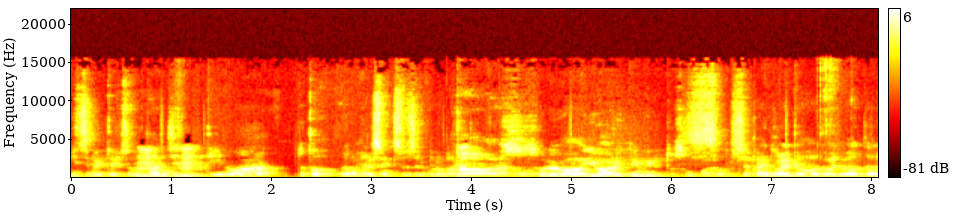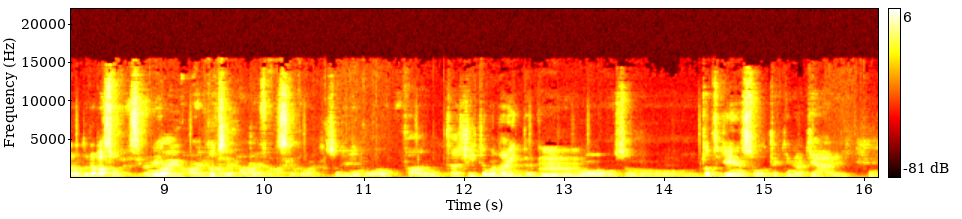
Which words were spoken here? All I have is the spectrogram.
見つめてるその感じっていうのは、ちょっと、なんか、ヒャルさんに通ずるものがあるああ、のそれは言われてみるとそうかなそう、と。世界のライト、ハードワイド・ワンダーランドなんかそうですよね。はいはいはいどっちのパートもそうですけどはいはい、その辺のファンタジーでもないんだけれども、その、ちょっと幻想的な気配。そう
